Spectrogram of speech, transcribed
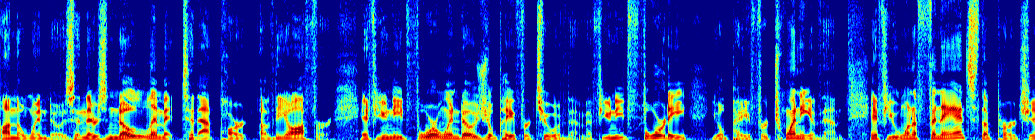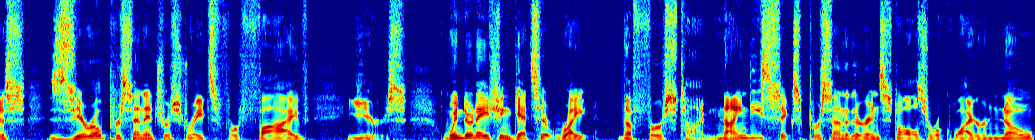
on the windows. And there's no limit to that part of the offer. If you need four windows, you'll pay for two of them. If you need 40, you'll pay for 20 of them. If you want to finance the purchase, 0% interest rates for five years. Window Nation gets it right the first time. 96% of their installs require no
